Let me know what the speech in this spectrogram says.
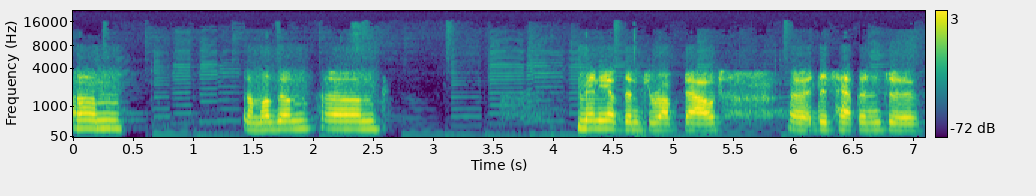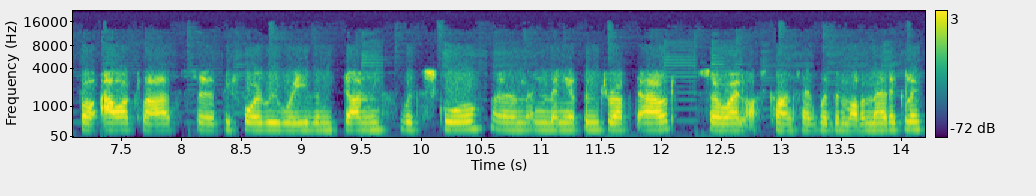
Um, some of them, um, many of them dropped out. Uh, this happened uh, for our class uh, before we were even done with school, um, and many of them dropped out. So I lost contact with them automatically.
